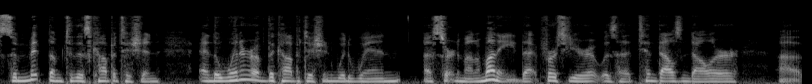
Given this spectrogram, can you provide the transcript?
submit them to this competition. And the winner of the competition would win a certain amount of money. That first year, it was a ten thousand dollar uh,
